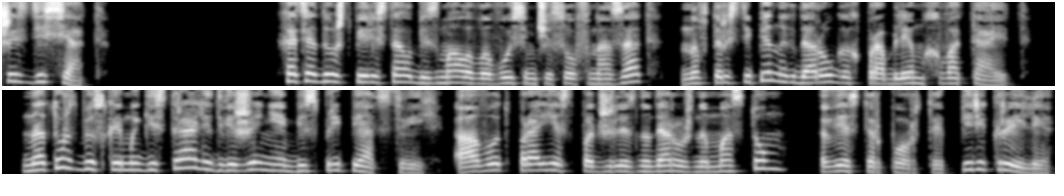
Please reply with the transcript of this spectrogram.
60. Хотя дождь перестал без малого 8 часов назад, на второстепенных дорогах проблем хватает. На Турсбюргской магистрали движение без препятствий, а вот проезд под железнодорожным мостом Вестерпорте перекрыли.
